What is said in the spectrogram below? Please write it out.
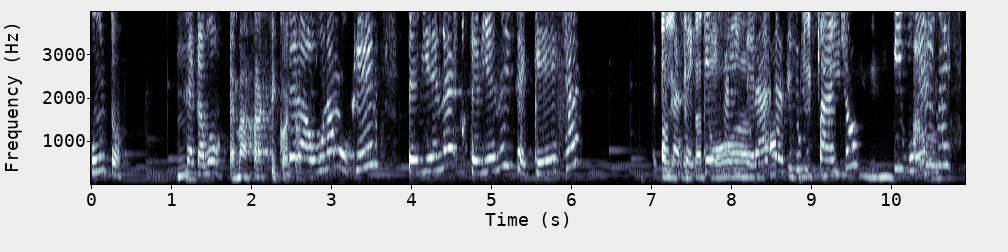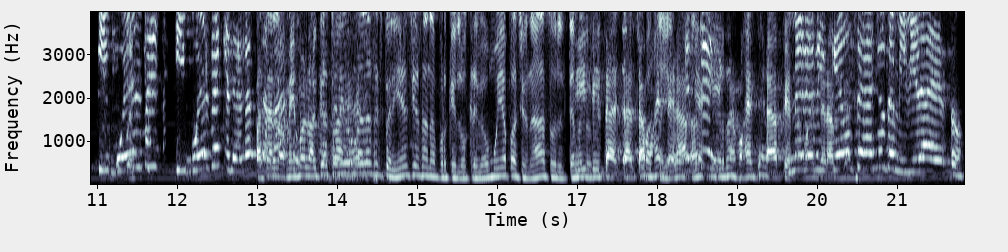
Punto se acabó. Es más práctico. Pero a una mujer te viene, te viene y se queja o sea, se queja literal, te hace un pancho y vuelve y vuelve y vuelve a que le hagas Pasa lo mismo Creo que has tenido malas experiencias, Ana, porque lo que veo muy apasionada sobre el tema. Sí, sí, estamos en terapia. estamos en terapia. Me dediqué 11 años de mi vida a eso.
